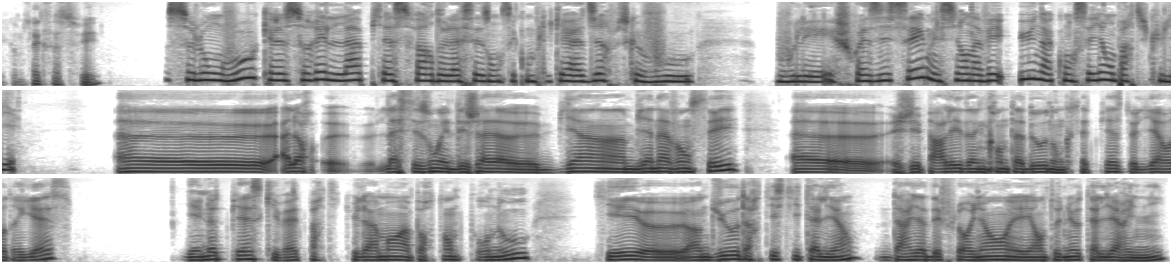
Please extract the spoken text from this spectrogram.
C'est comme ça que ça se fait. Selon vous, quelle serait la pièce phare de la saison? C'est compliqué à dire puisque vous, les choisissez, mais si on avait une à conseiller en particulier euh, Alors, euh, la saison est déjà euh, bien, bien avancée. J'ai parlé d'Encantado, donc cette pièce de Lia Rodriguez. Il y a une autre pièce qui va être particulièrement importante pour nous, qui est un duo d'artistes italiens, Daria De Florian et Antonio Tagliarini,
